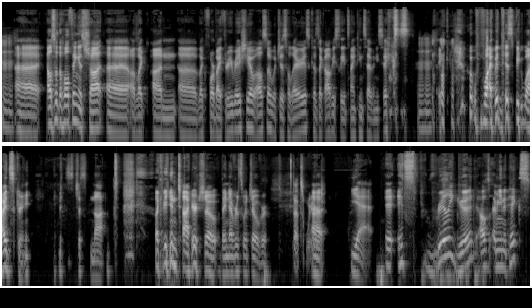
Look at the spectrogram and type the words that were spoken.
Mhm. Uh, also, the whole thing is shot uh, on like on uh, like four by three ratio, also, which is hilarious because like obviously it's 1976. hmm like, why would this be widescreen? It's just not. like the entire show, they never switch over. That's weird. Uh, yeah, it, it's really good. Also, I mean, it takes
